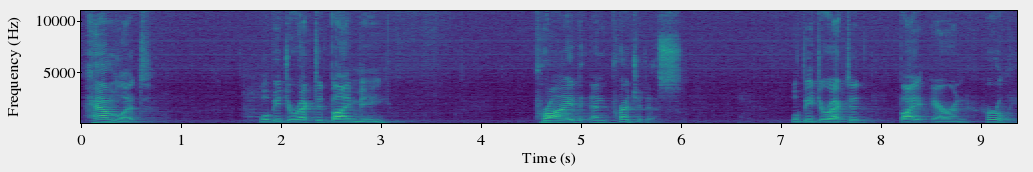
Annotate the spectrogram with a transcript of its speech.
Hamlet will be directed by me. Pride and Prejudice will be directed by Aaron Hurley.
